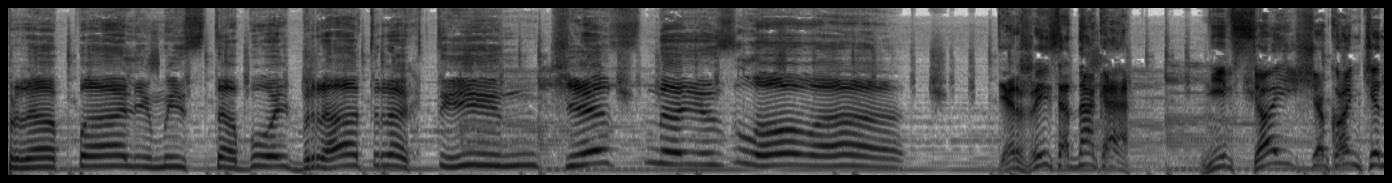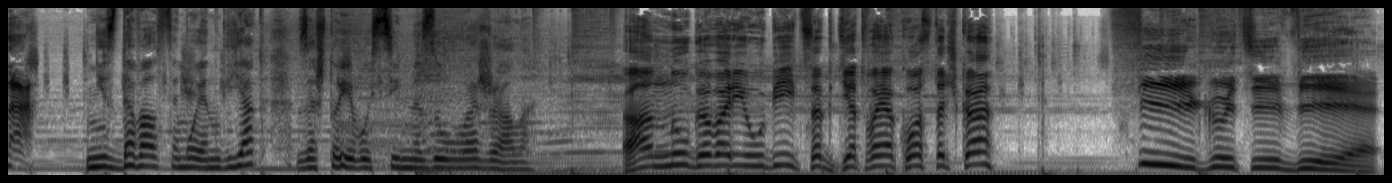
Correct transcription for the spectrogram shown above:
Пропали мы с тобой, брат Рахтын, честное слово. Держись, однако, не все еще кончено. Не сдавался мой ангьяк, за что его сильно зауважала. А ну говори, убийца, где твоя косточка? Фигу тебе!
